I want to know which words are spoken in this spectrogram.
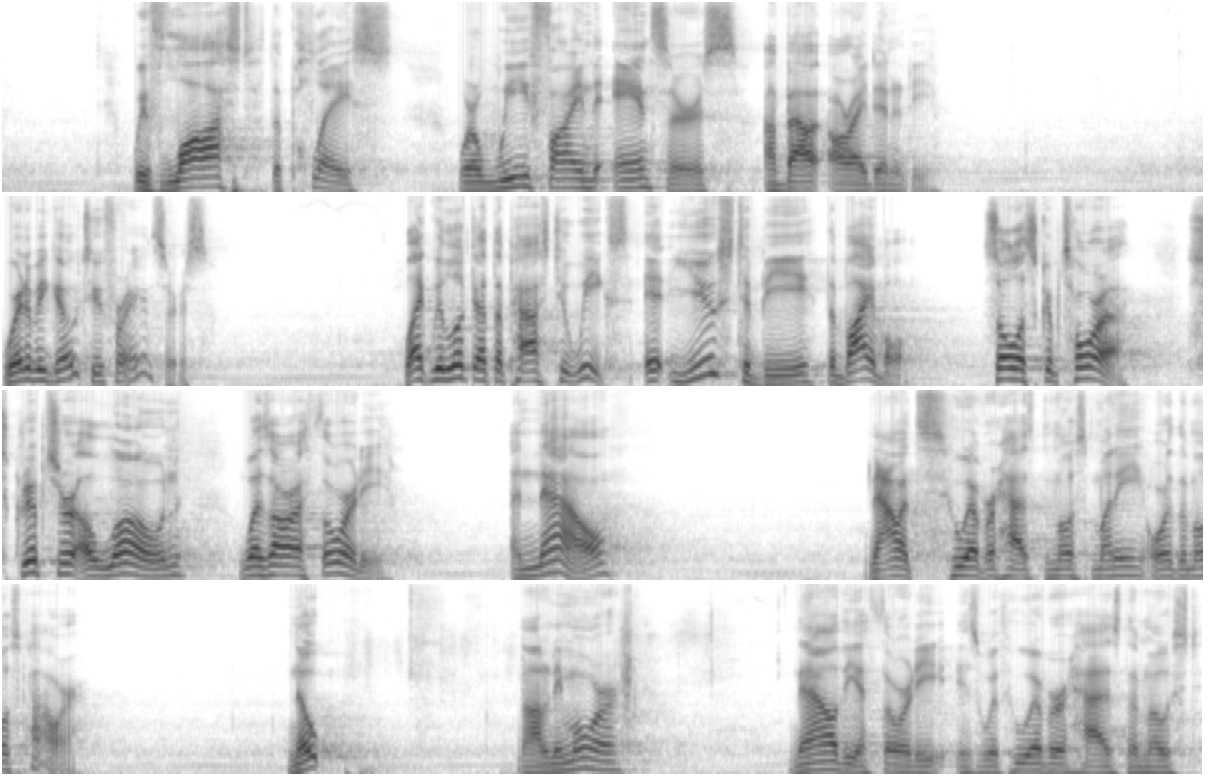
We've lost the place where we find answers about our identity where do we go to for answers? Like we looked at the past two weeks, it used to be the Bible, sola scriptura. Scripture alone was our authority. And now, now it's whoever has the most money or the most power. Nope, not anymore. Now the authority is with whoever has the most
